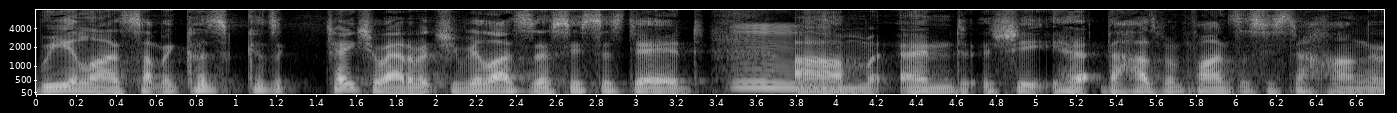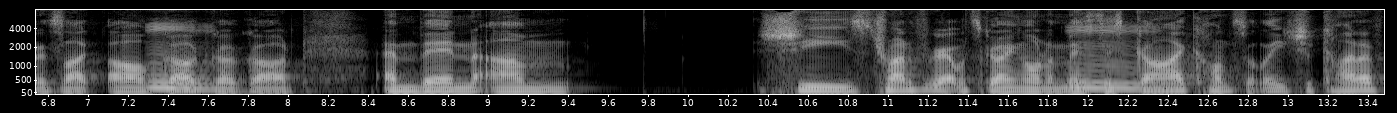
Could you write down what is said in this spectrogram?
realize something, because because it takes you out of it, she realizes her sister's dead. Mm. Um, and she, her, the husband finds the sister hung, and it's like, oh, Mm. God, God, God. And then, um, she's trying to figure out what's going on, and there's Mm. this guy constantly. She kind of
